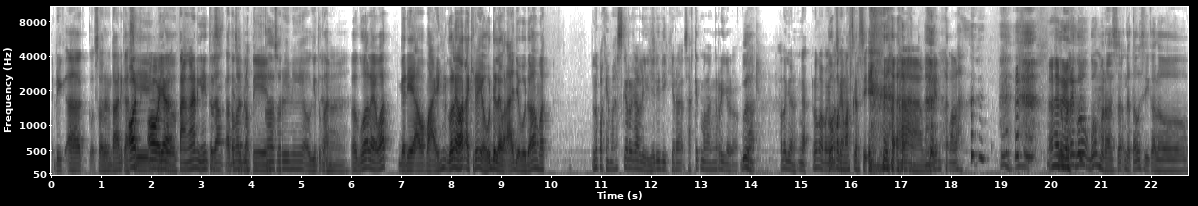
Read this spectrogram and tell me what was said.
di uh, saudara tangan Oh, dikasih oh gitu. ya, tangan gini terus bilang atau nggak bilang disemprotin. kak sorry ini oh gitu kan Ah. gue lewat gak dia apa-apain gue lewat akhirnya ya udah lewat aja bodo amat Lu pakai masker kali, jadi dikira sakit malah ngeri kalau. Beuh. Ah, Atau gimana? Enggak, lu nggak pakai gue masker. pakai masker. sih. Ah, mungkin malah. Sebenarnya gue gue merasa nggak tahu sih kalau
